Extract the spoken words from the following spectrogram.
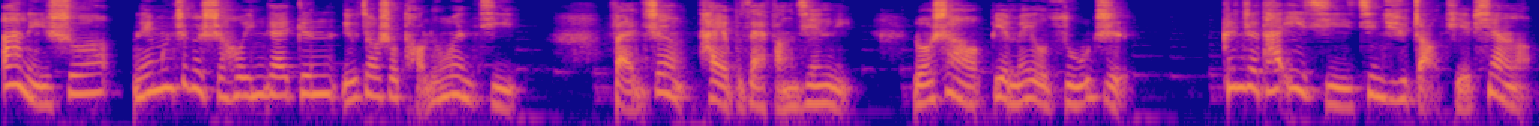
按理说，雷蒙这个时候应该跟刘教授讨论问题，反正他也不在房间里，罗少便没有阻止，跟着他一起进去去找铁片了。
